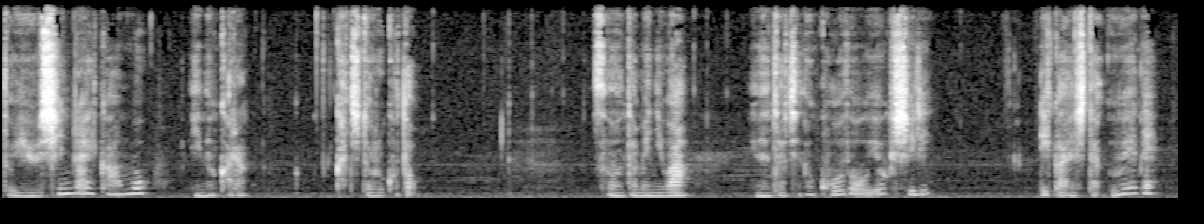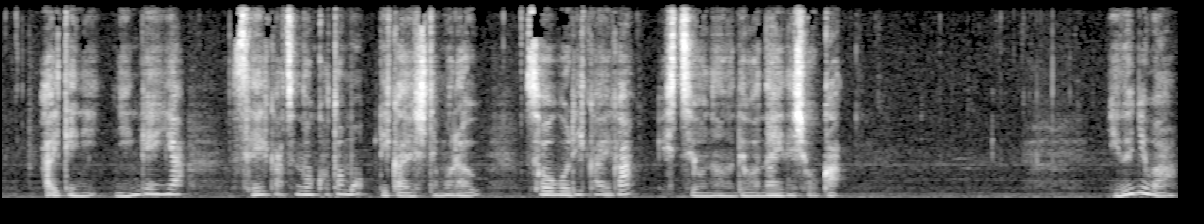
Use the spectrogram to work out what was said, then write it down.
という信頼感を犬から勝ち取ること。そのためには犬たちの行動をよく知り理解した上で相手に人間や生活のことも理解してもらう相互理解が必要なのではないでしょうか。犬には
